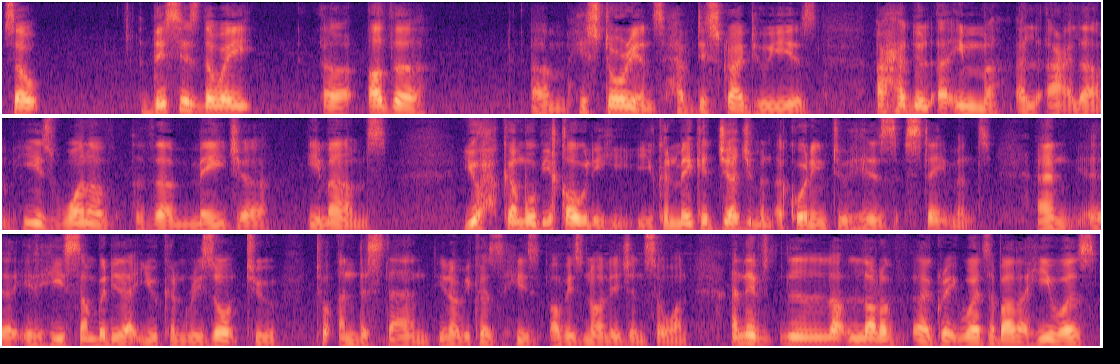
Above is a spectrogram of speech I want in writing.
So this is the way uh, other um, historians have described who he is. Ahadul A'imma al A'lam. He is one of the major Imams. Yuhkamu biqawlihi. You can make a judgment according to his statement. And uh, he's somebody that you can resort to to understand, you know, because he's of his knowledge and so on. And there's a lot, lot of uh, great words about that. He was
